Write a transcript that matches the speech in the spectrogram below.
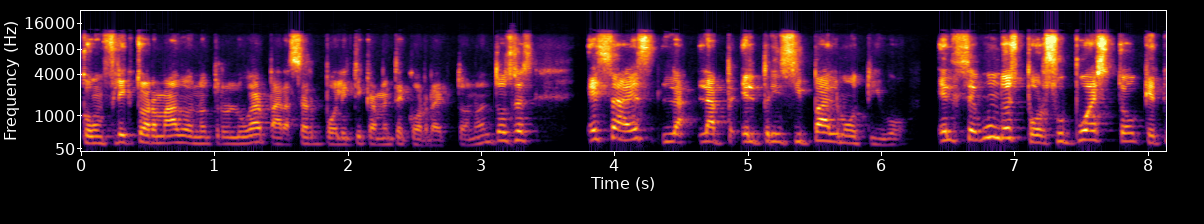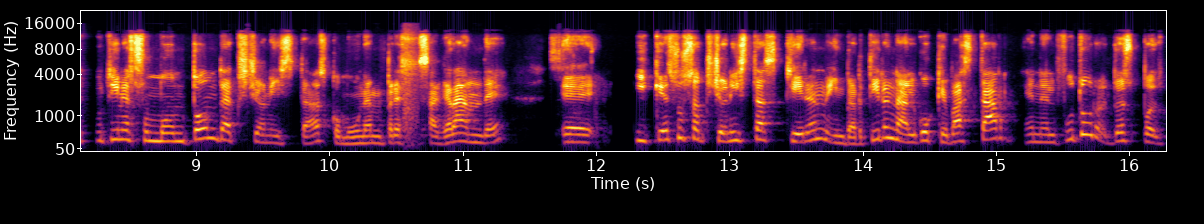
conflicto armado en otro lugar para ser políticamente correcto. ¿no? Entonces, ese es el principal motivo. El segundo es, por supuesto, que tú tienes un montón de accionistas, como una empresa grande, eh, y que esos accionistas quieren invertir en algo que va a estar en el futuro. Entonces, pues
